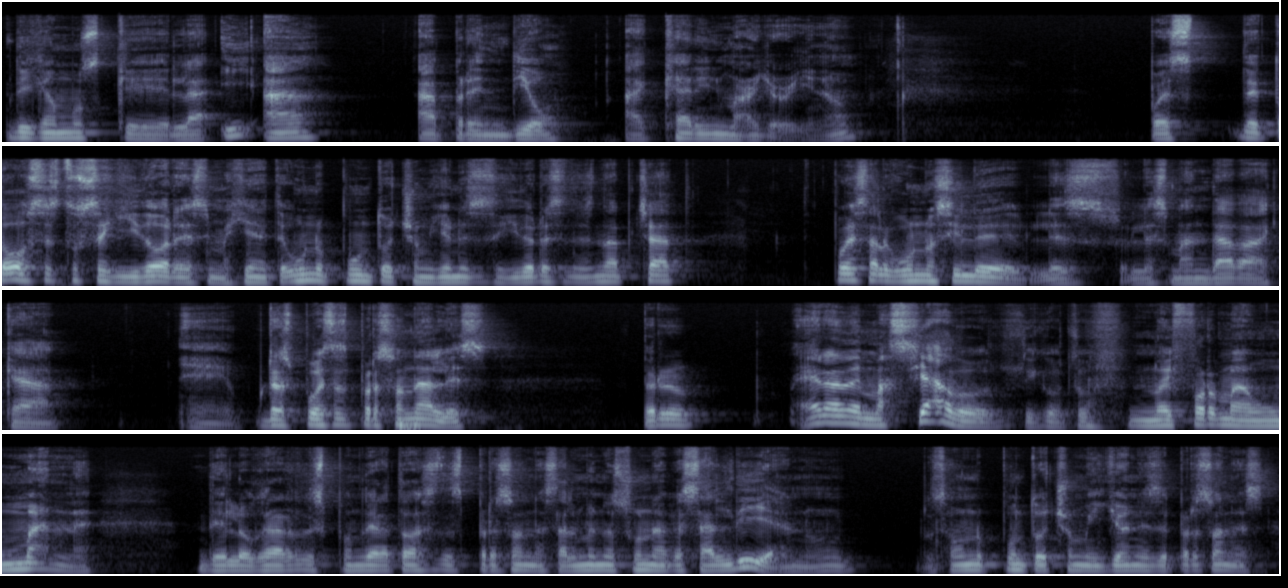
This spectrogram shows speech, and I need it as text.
digamos que la IA aprendió a Karen Marjorie, ¿no? pues de todos estos seguidores, imagínate, 1.8 millones de seguidores en Snapchat, pues algunos sí les, les, mandaba acá eh, respuestas personales, pero era demasiado, digo, no hay forma humana de lograr responder a todas estas personas, al menos una vez al día, ¿no? O sea, 1.8 millones de personas.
